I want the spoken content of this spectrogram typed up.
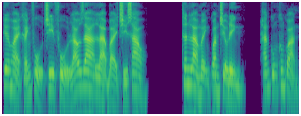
kia hoài khánh phủ chi phủ lão ra là bài trí sao. Thân là mệnh quan triều đình, hắn cũng không quản.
